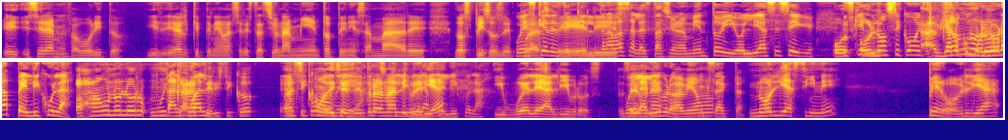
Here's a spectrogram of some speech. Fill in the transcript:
E- ese era mi favorito. Y era el que tenía más el estacionamiento, tenía esa madre, dos pisos de Güey, es que desde que entrabas al estacionamiento y olías ese... O- es que no sé cómo explicarlo, como olor- olor a película. Ajá, un olor muy Tal cual. Así, como, dices, de, dentro de "Ah, una a librería película. y huele a libros. O Huele a había- libro, había un- exacto. No olía a cine, pero olía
